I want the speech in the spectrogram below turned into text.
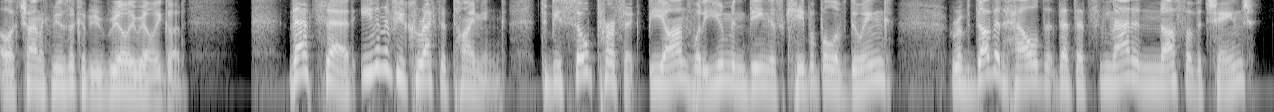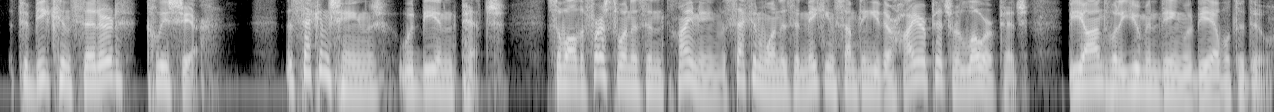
electronic music could be really, really good. That said, even if you correct the timing to be so perfect beyond what a human being is capable of doing, Reb David held that that's not enough of a change to be considered kli shir. The second change would be in pitch. So while the first one is in timing, the second one is in making something either higher pitch or lower pitch beyond what a human being would be able to do.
